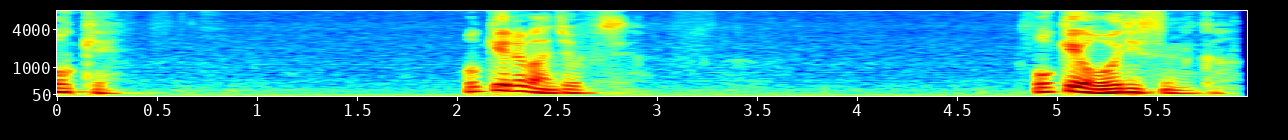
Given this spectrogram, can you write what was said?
어깨. 어깨를 만져보세요. 어깨가 어디 있습니까?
